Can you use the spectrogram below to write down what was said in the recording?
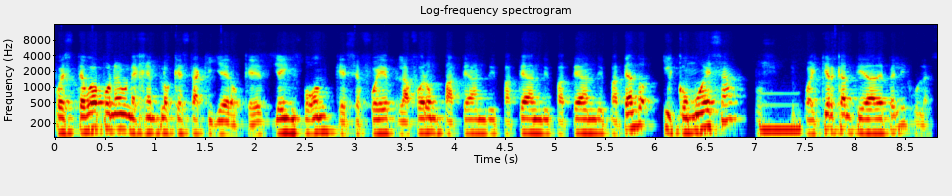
pues te voy a poner un ejemplo que es taquillero, que es James Bond, que se fue, la fueron pateando y pateando y pateando y pateando, y como esa, pues cualquier cantidad de películas.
